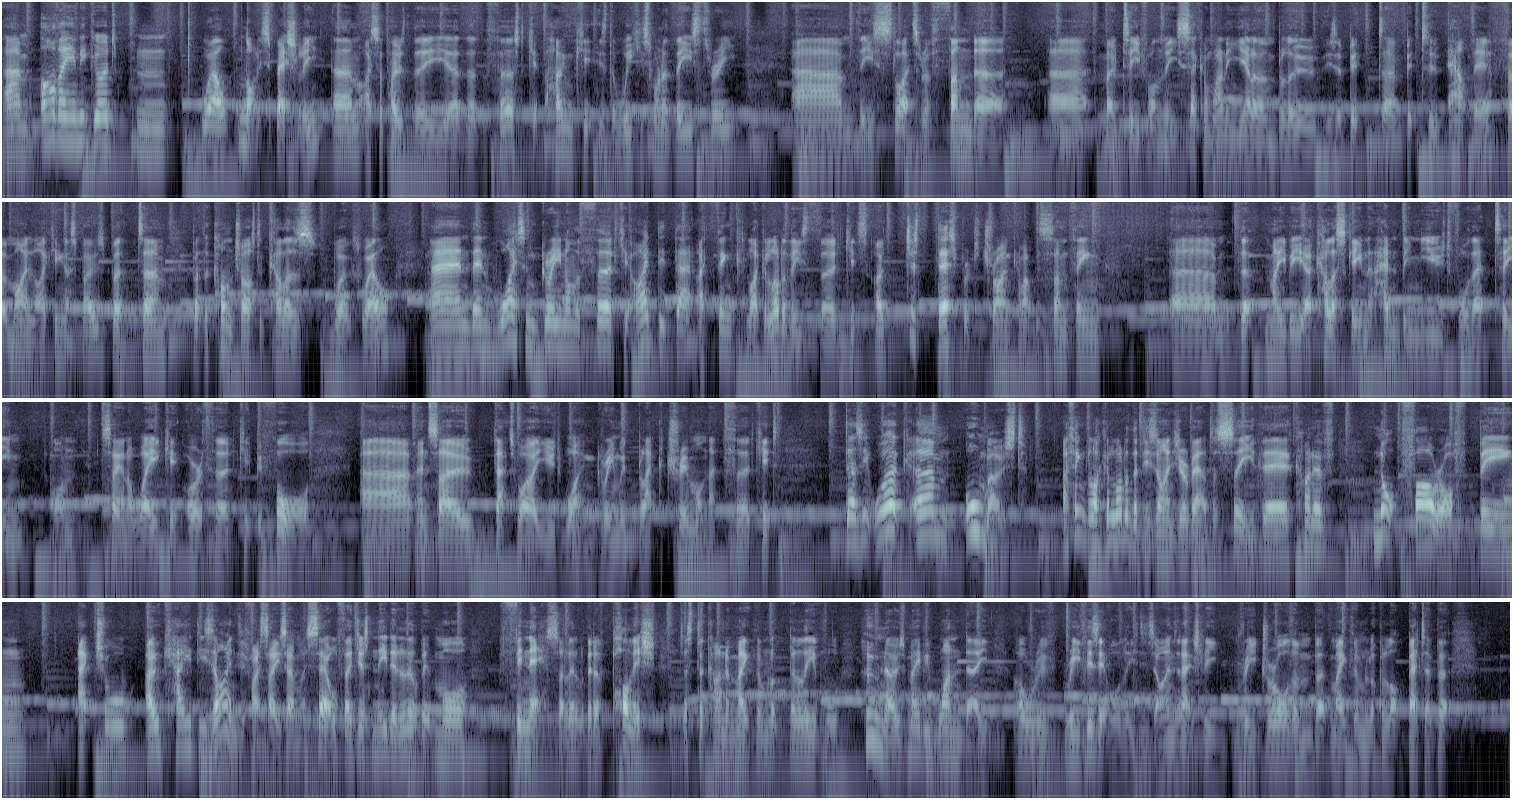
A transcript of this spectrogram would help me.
Um, are they any good? Mm, well, not especially. Um, I suppose the, uh, the, the first kit, the home kit, is the weakest one of these three. Um, the slight sort of thunder uh, motif on the second one in yellow and blue is a bit um, bit too out there for my liking, I suppose. But um, but the contrast of colours works well. And then white and green on the third kit. I did that, I think, like a lot of these third kits. I was just desperate to try and come up with something um, that maybe a colour scheme that hadn't been used for that team on, say, an away kit or a third kit before. Uh, and so that's why I used white and green with black trim on that third kit. Does it work? Um, almost. I think, like a lot of the designs you're about to see, they're kind of not far off being actual okay designs, if I say so myself. They just needed a little bit more finesse, a little bit of polish, just to kind of make them look believable. Who knows, maybe one day I'll re revisit all these designs and actually redraw them, but make them look a lot better. But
